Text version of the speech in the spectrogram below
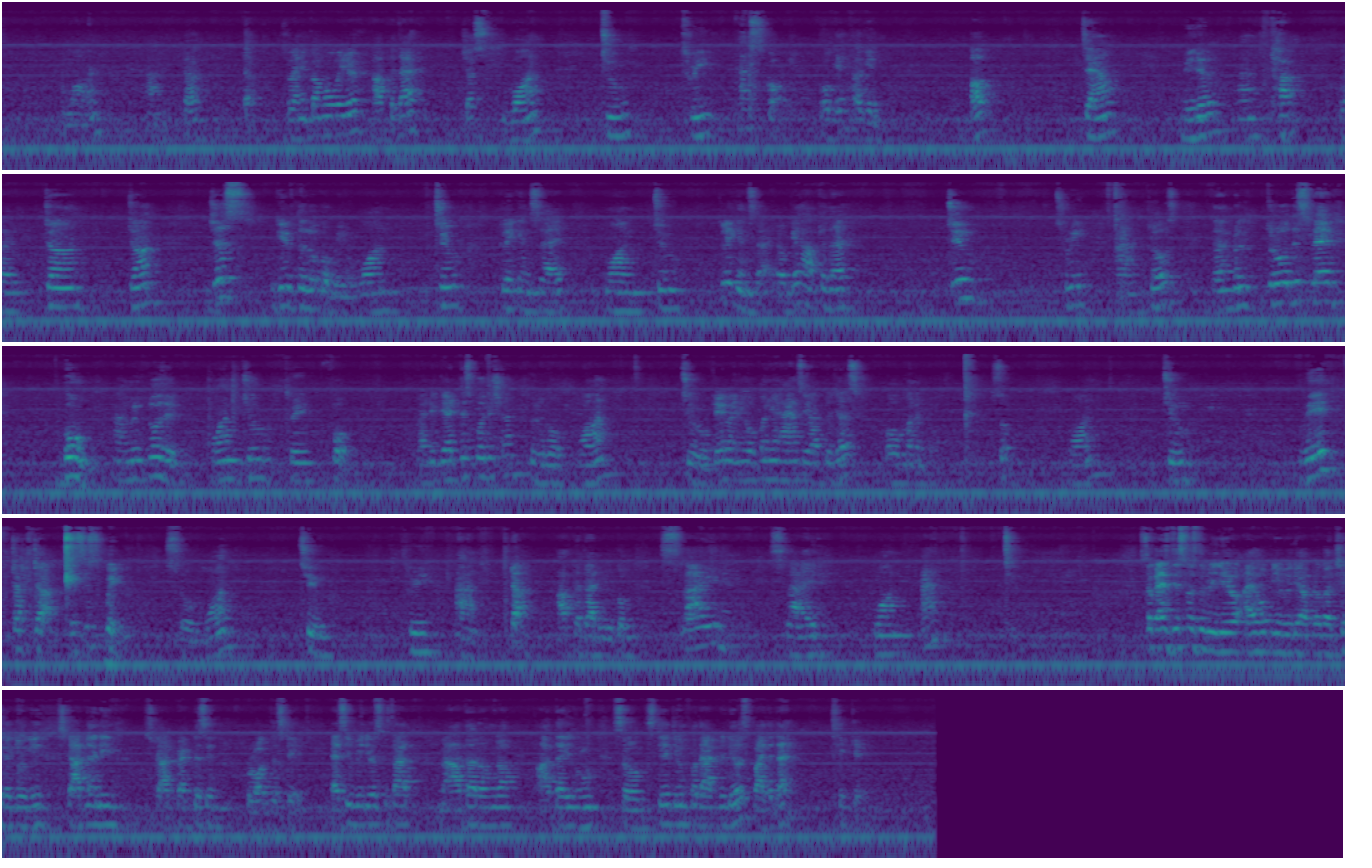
One and tuck, tuck. So when you come over here, after that, just one, two, three, and squat. Okay, again. Up, down, middle, and tuck. Like turn, turn. Just give the look over here. One, two, click inside. One, two, click inside. Okay, after that, two, three, and close. Then we'll throw this leg boom and we'll close it. One two three four. When you get this position we'll go. One two. Okay when you open your hands you have to just open it. So one two. Wait tap tap. This is quick. So one two three and tap. After that you go slide slide. One and so guys this was the video I hope ये video आप लोग अच्छी लगी होगी. Start learning start practice in प्रॉक the stage ऐसी videos के साथ मैं आता रहूँगा, आता ही हूँ. So stay tune for that videos by the time ठीक है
